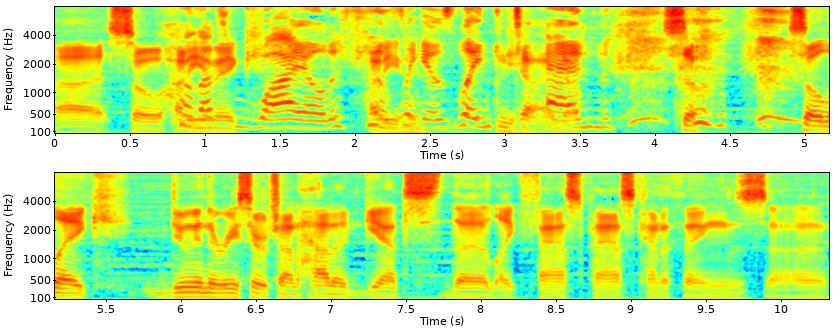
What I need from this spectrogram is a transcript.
Uh, so how oh, do you that's make wild. It feels you- like it was like Yeah, 10. so so like doing the research on how to get the like fast pass kind of things, uh,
